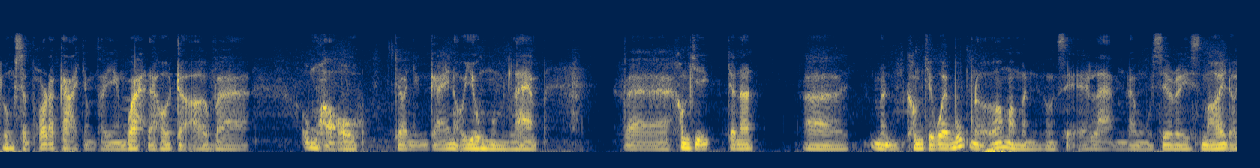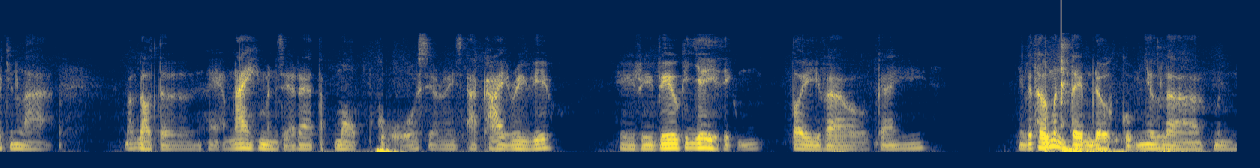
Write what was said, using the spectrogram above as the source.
luôn support Akai trong thời gian qua đã hỗ trợ và ủng hộ cho những cái nội dung mà mình làm. Và không chỉ cho nên Ờ, mình không chỉ quay bút nữa mà mình còn sẽ làm ra một series mới. Đó chính là bắt đầu từ ngày hôm nay mình sẽ ra tập 1 của series Archive Review. Thì review cái gì thì cũng tùy vào cái, những cái thứ mình tìm được, cũng như là mình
